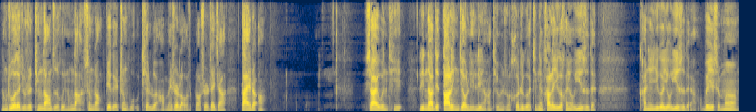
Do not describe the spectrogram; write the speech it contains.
能做的就是听党指挥，能打胜仗，别给政府添乱哈。没事，老老实在家待着啊。下一个问题，琳达的大龄叫琳琳哈提问说：何志哥，今天看了一个很有意思的，看见一个有意思的呀，为什么？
